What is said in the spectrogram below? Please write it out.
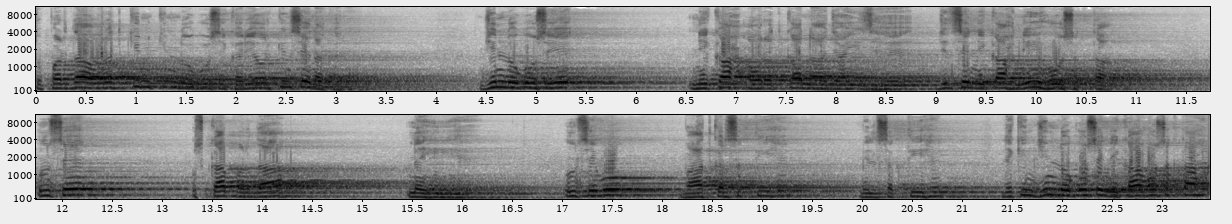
तो पर्दा औरत किन किन लोगों से करे और किन से ना करे? जिन लोगों से निकाह औरत का नाजायज़ है, जिनसे निकाह नहीं हो सकता उनसे उसका पर्दा नहीं है। उनसे वो बात कर सकती है, मिल सकती है, लेकिन जिन लोगों से निकाह हो सकता है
